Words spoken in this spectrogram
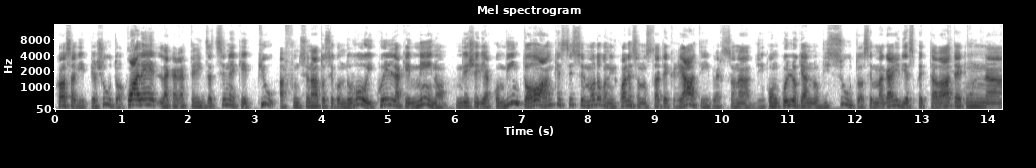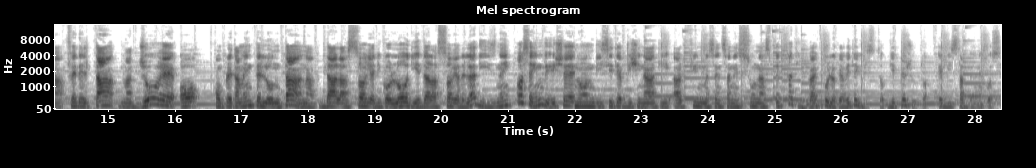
cosa vi è piaciuto, qual è la caratterizzazione che più ha funzionato secondo voi, quella che meno invece vi ha convinto o anche stesso il modo con il quale sono state creati i personaggi, con quello che hanno vissuto, se magari vi aspettavate una fedeltà maggiore o completamente lontana dalla storia di Collodi e dalla storia della Disney o se invece non vi siete avvicinati al film senza nessuna aspettativa e quello che avete visto vi è piaciuto e vi sta bene così.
